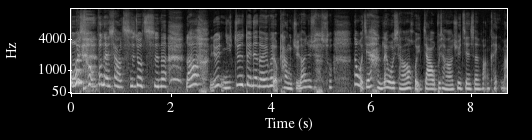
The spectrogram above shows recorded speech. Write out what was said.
我为什么不能想吃就吃呢？然后你就你就是对那东西会有抗拒，然后就觉得说，那我今天很累，我想要回家，我不想要去健身房，可以吗？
